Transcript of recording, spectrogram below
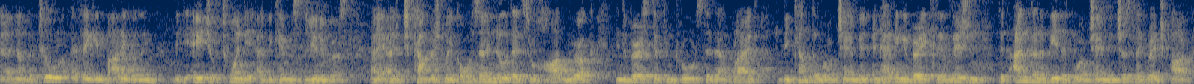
Uh, number two, I think in bodybuilding, with the age of 20, I became Mr. Universe. I, accomplished my goals. I knew that through hard work and the various different rules that I applied to become the world champion and having a very clear vision that I'm going to be that world champion, just like Reg Park,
